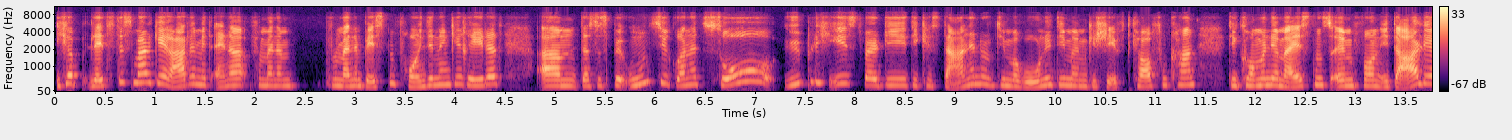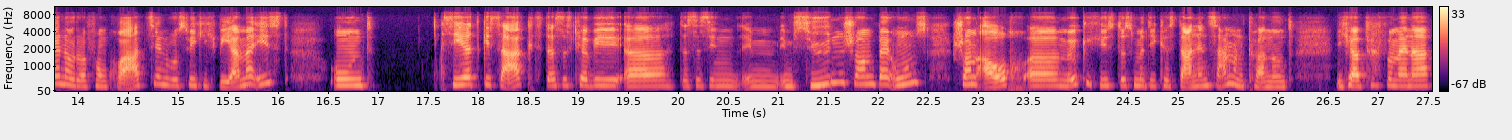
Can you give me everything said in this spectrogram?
ich habe letztes Mal gerade mit einer von meinen von meinen besten Freundinnen geredet, ähm, dass es bei uns ja gar nicht so üblich ist, weil die, die Kastanien oder die Maroni, die man im Geschäft kaufen kann, die kommen ja meistens eben von Italien oder von Kroatien, wo es wirklich wärmer ist. Und sie hat gesagt, dass es, glaube ich, äh, dass es in, im, im Süden schon bei uns schon auch äh, möglich ist, dass man die Kastanien sammeln kann. Und ich habe von meiner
